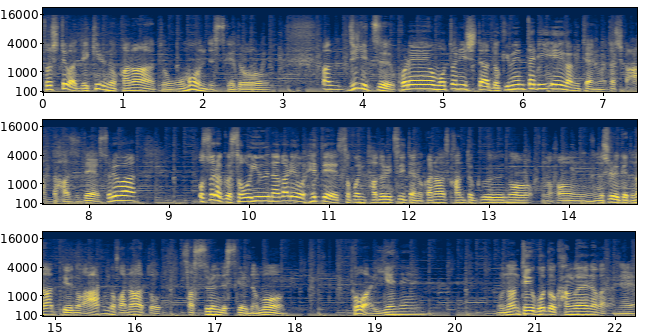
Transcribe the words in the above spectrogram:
としてはできるのかなと思うんですけど、まあ、事実これを元にしたドキュメンタリー映画みたいなのが確かあったはずでそれはおそらくそういう流れを経てそこにたどり着いたのかな監督のこの本面白いけどなっていうのがあるのかなと察するんですけれどもとはいえねなんていうことを考えながらね、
